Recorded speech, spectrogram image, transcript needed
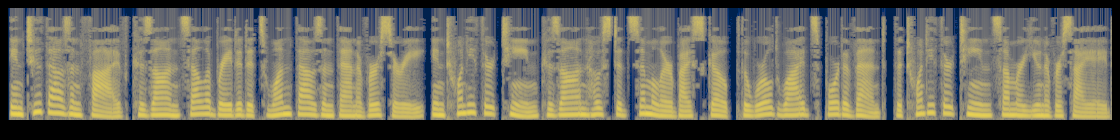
In 2005 Kazan celebrated its 1000th anniversary. In 2013 Kazan hosted similar by scope the worldwide sport event, the 2013 Summer Universiade.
